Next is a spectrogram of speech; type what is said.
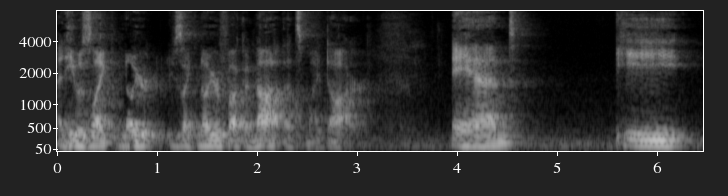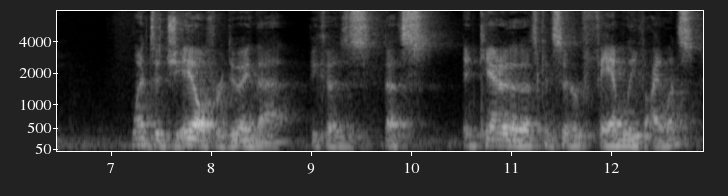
And he was like, "No, you're." He's like, "No, you're fucking not. That's my daughter." And he went to jail for doing that because that's in Canada that's considered family violence.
